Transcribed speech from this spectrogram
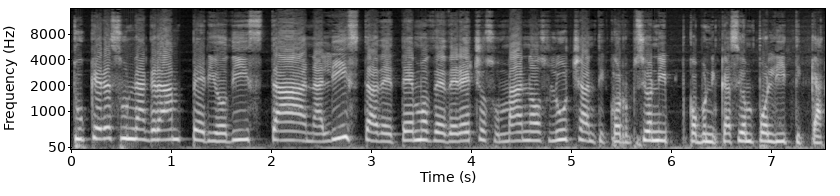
Tú que eres una gran periodista, analista de temas de derechos humanos, lucha anticorrupción y comunicación política.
